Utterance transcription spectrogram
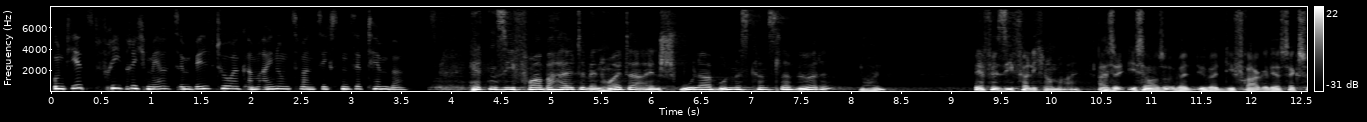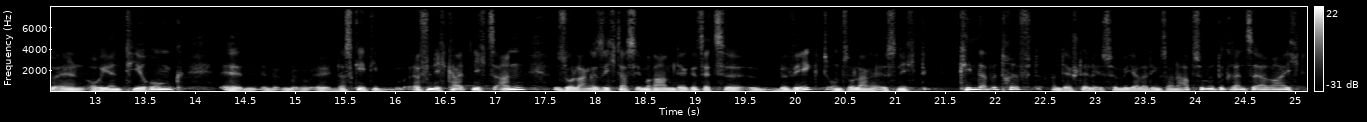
Und jetzt Friedrich Merz im Wildtalk am 21. September. Hätten Sie Vorbehalte, wenn heute ein schwuler Bundeskanzler würde? Nein wäre für Sie völlig normal. Also ich sage mal so, über, über die Frage der sexuellen Orientierung, äh, das geht die Öffentlichkeit nichts an, solange sich das im Rahmen der Gesetze äh, bewegt und solange es nicht Kinder betrifft, an der Stelle ist für mich allerdings eine absolute Grenze erreicht,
